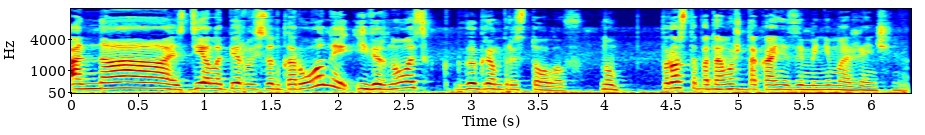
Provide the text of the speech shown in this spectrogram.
она сделала первый сезон короны и вернулась к «Играм престолов», ну, просто потому mm-hmm. что такая незаменимая женщина.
